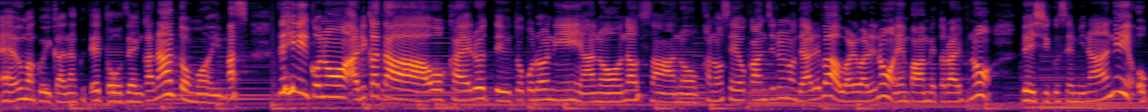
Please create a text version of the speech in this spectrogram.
えうまくいかなくて当然かなと思います。ぜひこの在り方を変えるっていうところにあのナウスさんあの可能性を感じるのであれば我々のエンパワーメントライフのベーシックセミナーにお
